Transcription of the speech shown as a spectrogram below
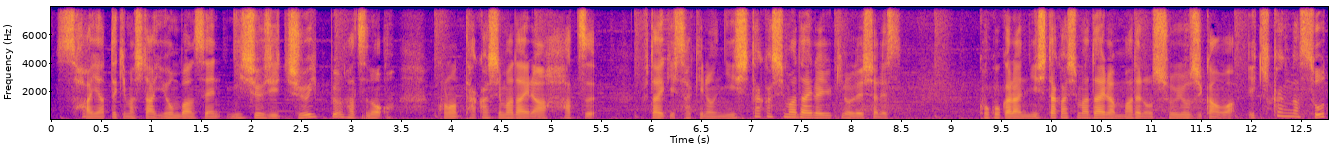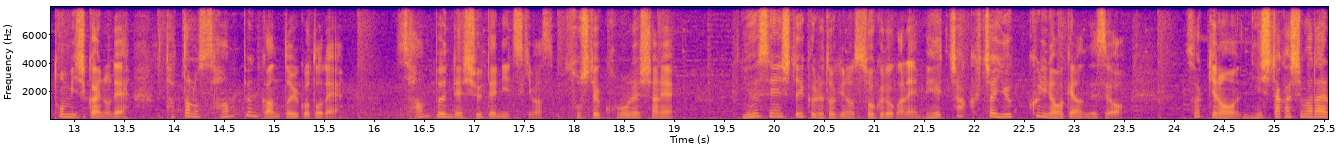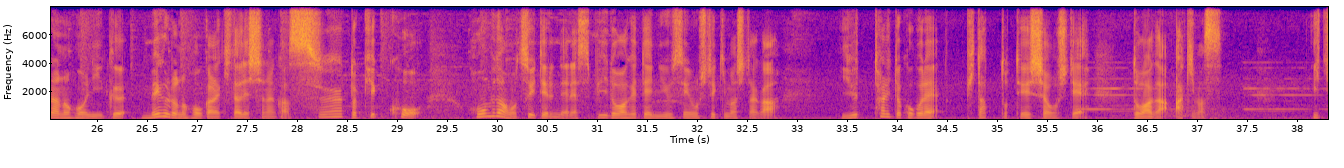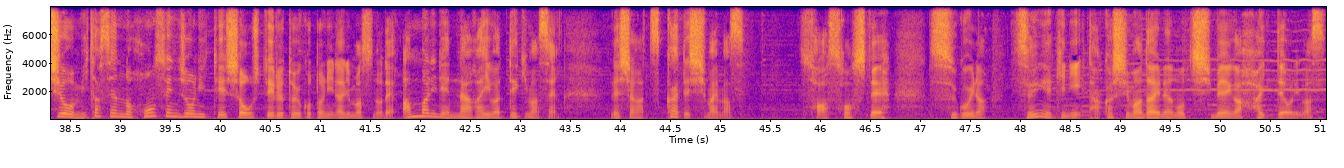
さあやってきました4番線20時11分発のこの高島平発2駅先の西高島平行きの列車ですここから西高島平までの所要時間は駅間が相当短いのでたったの3分間ということで3分で終点に着きますそしてこの列車ね入線してくる時の速度がねめちゃくちゃゆっくりなわけなんですよさっきの西高島平の方に行く目黒の方から来た列車なんかスーッと結構ホームドアもついてるんでね、スピードを上げて入線をしてきましたが、ゆったりとここでピタッと停車をしてドアが開きます。一応三田線の本線上に停車をしているということになりますので、あんまりね、長いはできません。列車が突っかえてしまいます。さあ、そして、すごいな。全駅に高島平の地名が入っております。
